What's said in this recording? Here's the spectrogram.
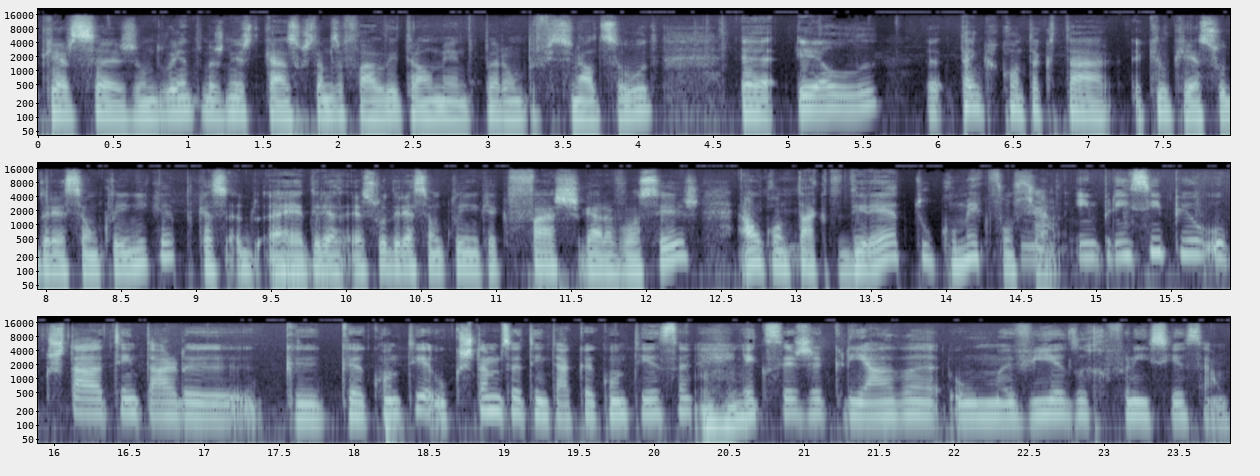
quer seja um doente, mas neste caso que estamos a falar literalmente para um profissional de saúde, ele tem que contactar aquilo que é a sua direção clínica, porque é a, a, sua direção clínica que faz chegar a vocês. Há um contacto direto? Como é que funciona? Não, em princípio, o que está a tentar eh, que, que aconteça, o que estamos a tentar que aconteça uhum. é que seja criada uma via de referenciação.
